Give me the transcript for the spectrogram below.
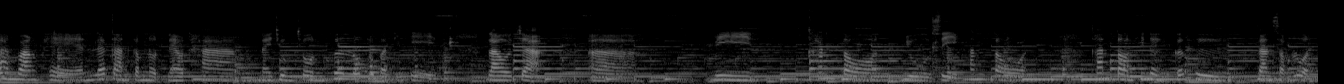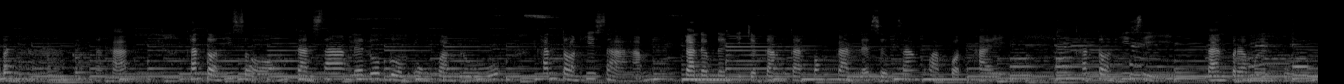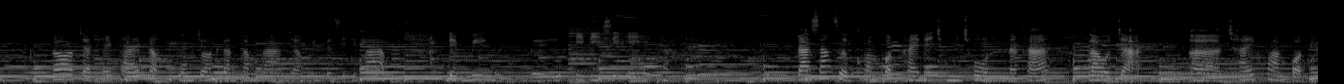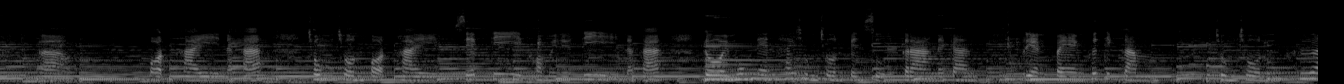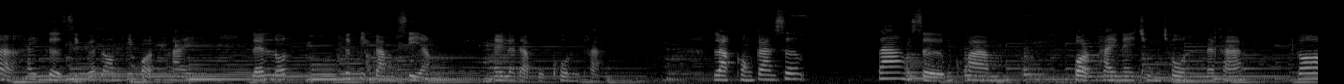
การวางแผนและการกำหนดแนวทางในชุมชนเพื่อลดอุบัติเหตุ เราจะมีขั้นตอนอยู่ 4 ขั้นตอน ขั้นตอนที่ 1 ก็คือการสำรวจปัญหานะคะ ขั้นตอนที่ 2 การสร้างและรวบรวมองค์ความรู้ ขั้นตอนที่ 3 การดำเนินกิจกรรมการป้องกันและเสริมสร้างความปลอดภัย ขั้นตอนทีสี่4 การประเมินผลก็จะคล้ายๆกับวงจรการทำงานอย่าง มีประสิทธิภาพ Deming หรือ PDCA ค่ะ การสร้างเสริมความปลอดภัยในชุมชนนะคะ เราจะใช้ความปลอดปลอดภัยนะคะ ชุมชนปลอดภัย Safety Community นะคะ โดยมุ่งเน้นให้ชุมชนเป็นศูนย์กลางในการเปลี่ยนแปลงพฤติกรรมชุมชนเพื่อให้เกิดสิ่งแวดล้อมที่ปลอดภัย และลดพฤติกรรมเสี่ยงในระดับบุคคลค่ะ หลักของการสร้างเสริมความปลอดภัยในชุมชนนะคะ ก็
